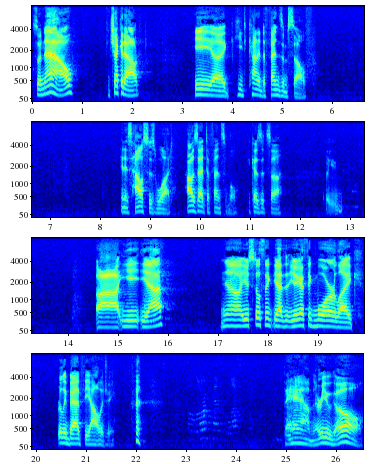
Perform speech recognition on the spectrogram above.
so now, if you check it out, he, uh, he kind of defends himself. And his house is what? How is that defensible? Because it's a. Uh, yeah. No, you still think, yeah, you gotta think more like really bad theology. Bam, there you go.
